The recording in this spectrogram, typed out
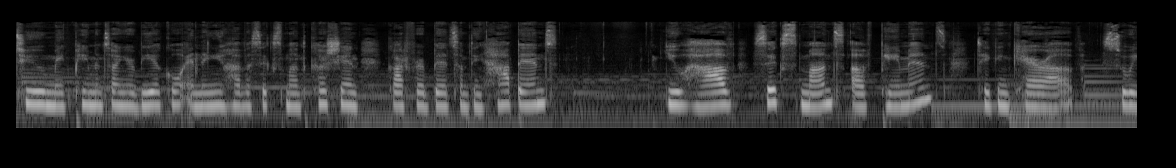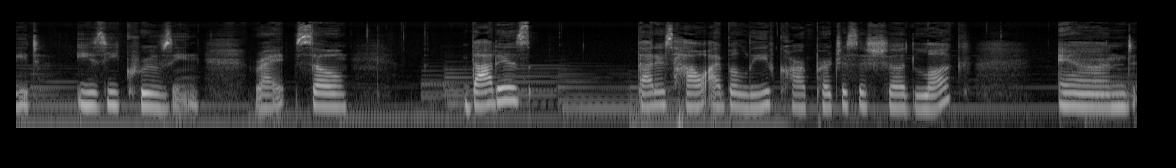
to make payments on your vehicle, and then you have a six month cushion. God forbid something happens. You have six months of payments taken care of. Sweet, easy cruising, right? So that is that is how I believe car purchases should look. And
